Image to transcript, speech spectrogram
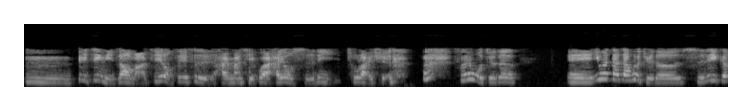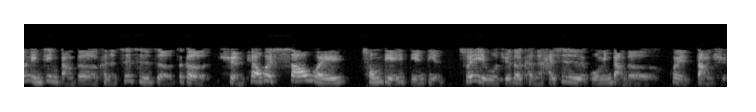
嗯，毕竟你知道吗？基隆这一次还蛮奇怪，还有实力出来选，所以我觉得，诶，因为大家会觉得实力跟民进党的可能支持者这个选票会稍微重叠一点点，所以我觉得可能还是国民党的会当选。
